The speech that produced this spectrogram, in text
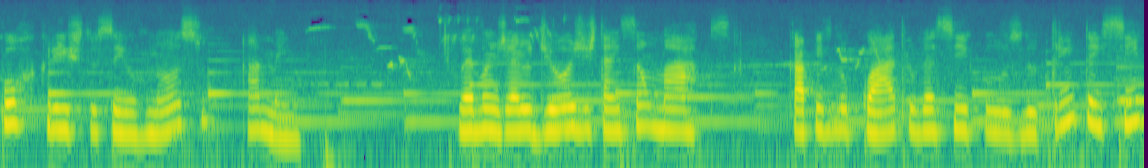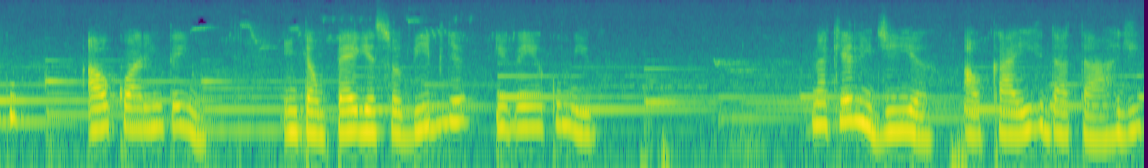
Por Cristo, Senhor nosso. Amém. O evangelho de hoje está em São Marcos, capítulo 4, versículos do 35 ao 41. Então pegue a sua Bíblia e venha comigo. Naquele dia, ao cair da tarde,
